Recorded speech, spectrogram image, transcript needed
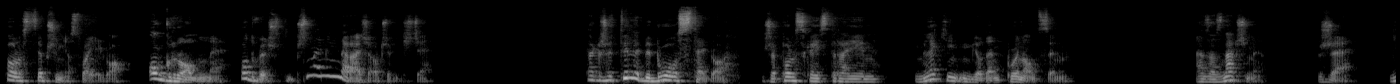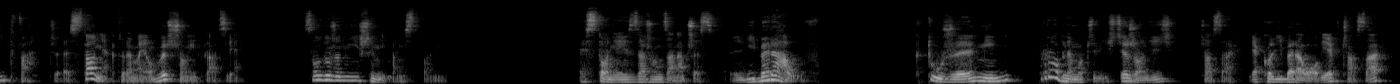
w Polsce przyniosła jego ogromne podwyżki, przynajmniej na razie oczywiście. Także tyle by było z tego, że Polska jest krajem mlekiem i miodem płynącym. A zaznaczmy, że Litwa czy Estonia, które mają wyższą inflację, są dużo mniejszymi państwami. Estonia jest zarządzana przez liberałów, którzy mieli problem oczywiście rządzić w czasach, jako liberałowie w czasach,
